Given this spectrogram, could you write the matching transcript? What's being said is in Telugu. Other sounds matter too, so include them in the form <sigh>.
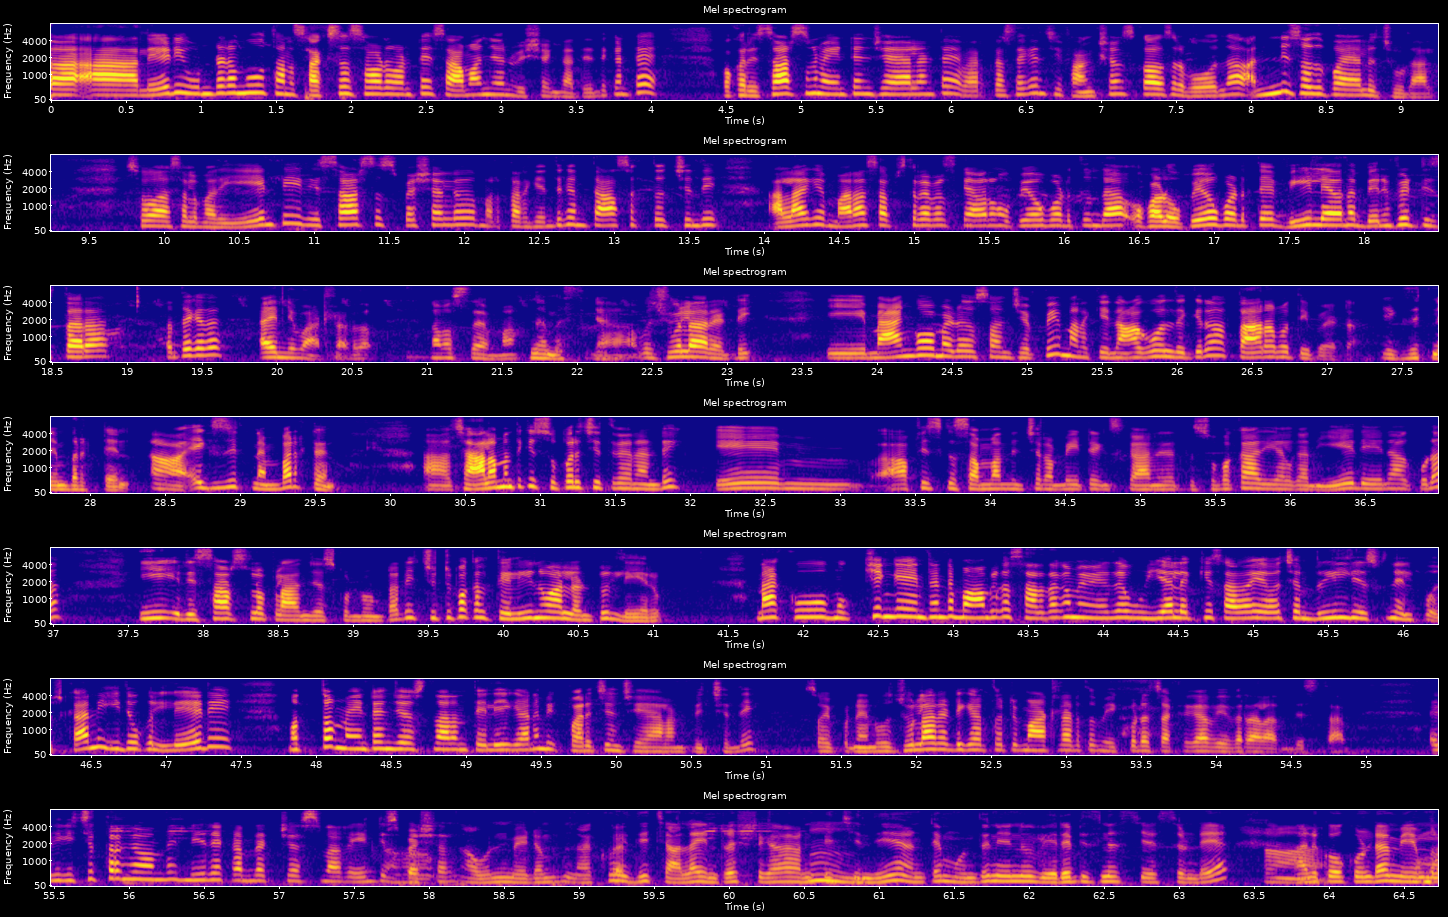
ఆ- లేడీ ఉండడము తను సక్సెస్ అవడం అంటే సామాన్యమైన విషయం కాదు. ఎందుకంటే ఒక రిసార్ట్స్ని మెయింటైన్ చేయాలంటే వర్కర్స్ దగ్గర నుంచి ఫంక్షన్స్ కావాల్సిన భోజనాలు అన్ని సదుపాయాలు చూడాలి. సో అసలు మరి ఏంటి రిసార్ట్స్ స్పెషల్? మరి తనకి ఎందుకు ఎంత ఆసక్తి వచ్చింది? అలాగే మన సబ్స్క్రైబర్స్కి ఏమైనా ఉపయోగపడుతుందా? ఒకవేళ ఉపయోగపడితే వీళ్ళు ఏమైనా బెనిఫిట్ ఇస్తారా? అంతే కదా? అవన్నీ మాట్లాడదాం. నమస్తే అమ్మా. నమస్తే. ఉజ్వలారెడ్డి ఈ మ్యాంగో మెడోస్ అని చెప్పి మనకి నాగోల్ దగ్గర Taramatipet exit number ten exit number ten చాలామందికి సుపరిచితమేనండి. ఏ ఆఫీస్కి సంబంధించిన మీటింగ్స్ కానీ లేకపోతే శుభకార్యాలు కానీ ఏదైనా కూడా ఈ రిసార్ట్స్లో ప్లాన్ చేసుకుంటూ ఉంటారు. ఈ చుట్టుపక్కల తెలియని వాళ్ళు అంటూ లేరు. నాకు ముఖ్యంగా ఏంటంటే మామూలుగా సరదాగా మేము ఏదో ఉయ్యాలెక్కి సరదాగా ఏవో రీల్ తీసుకుని వెళ్ళిపోవచ్చు. కానీ ఇది ఒక లేడీ మొత్తం మెయింటైన్ చేస్తున్నారని తెలియగానే మీకు పరిచయం చేయాలనిపించింది. సో ఇప్పుడు నేను ఉజ్వలారెడ్డి గారితో మాట్లాడుతూ మీకు కూడా చక్కగా వివరాలు అందిస్తాను. అది విచిత్రంగా ఉంది. మీరే కండక్ట్ చేస్తున్నారు. ఏంటి స్పెషల్ అవును మేడం. నాకు ఇది చాలా ఇంట్రెస్ట్గా అనిపించింది. అంటే ముందు నేను వేరే బిజినెస్ చేస్తుండే. అనుకోకుండా మేము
